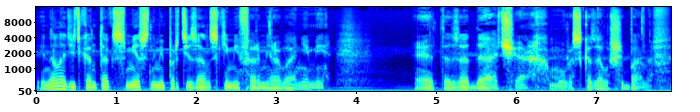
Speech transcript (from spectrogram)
и наладить контакт с местными партизанскими формированиями. «Это задача», — хмуро сказал Шибанов.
